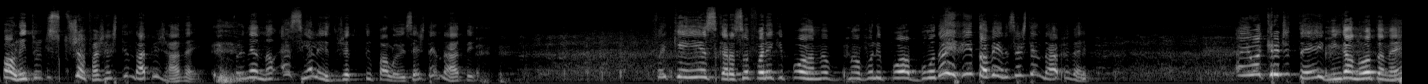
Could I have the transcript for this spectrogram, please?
Paulinho, tu, isso tu já faz já é stand-up já, velho. Falei, não, não, é assim, olha aí, do jeito que tu falou, isso é stand-up. Falei, que isso, cara? Eu só falei que, porra, meu, meu avô limpou a bunda. Aí, tá vendo? Isso é stand-up, velho. Aí eu acreditei, me enganou também.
